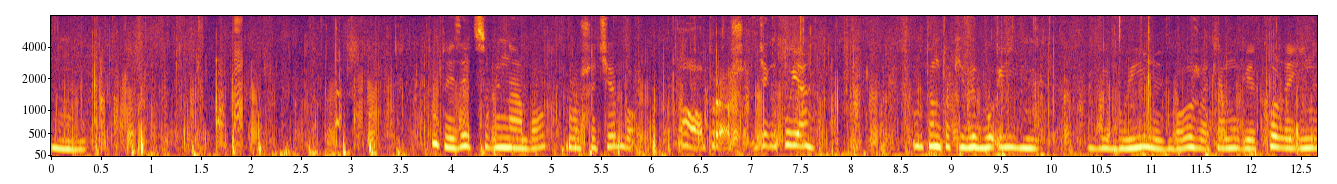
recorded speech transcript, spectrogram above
No. Tutaj zejdź sobie na bok, proszę Cię, bo... O, proszę, dziękuję. Bo tam takie wybuiny. Wybuiny, Boże, jak ja mówię, kolejny.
